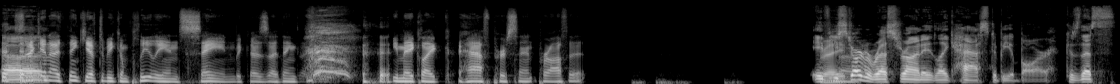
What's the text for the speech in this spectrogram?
Uh, second, I think you have to be completely insane because I think you make like half percent profit. If Right. you start a restaurant, it like has to be a bar because that's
